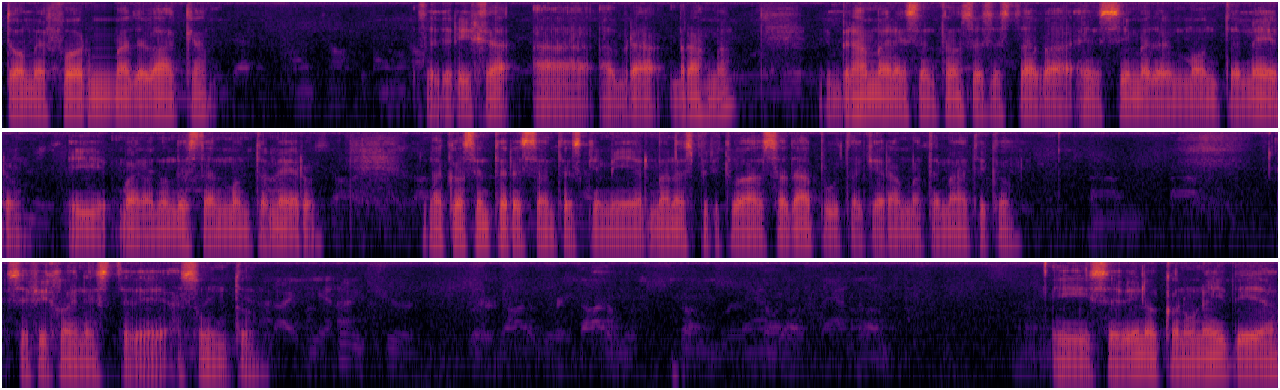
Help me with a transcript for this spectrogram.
tome forma de vaca se dirige a, Brahma. Brahma en ese entonces estaba encima del monte Mero. Y bueno, ¿dónde está el monte Mero? La cosa interesante es que mi hermano espiritual, Sadaputa, que era un matemático, se fijó en este asunto. Y se vino con una idea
